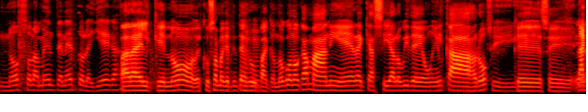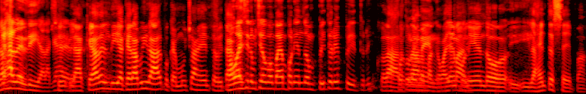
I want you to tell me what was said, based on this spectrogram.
no solamente en esto le llega. Para el que no, escúchame que te interrumpa, el que no conozca a Manny, era el que hacía los videos en el carro. Sí. Que se, la queja del día. La queja, sí, la queja del día que era viral, porque hay mucha gente ahorita. Vamos a decirle muchachos vayan poniendo en Picture y Picture. Claro, claro para que vayan poniendo y, y, la gente sepa.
